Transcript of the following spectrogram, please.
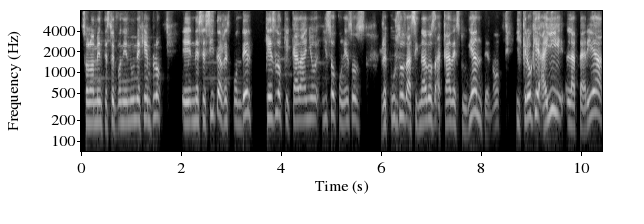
solamente estoy poniendo un ejemplo, eh, necesita responder qué es lo que cada año hizo con esos recursos asignados a cada estudiante, ¿no? Y creo que ahí la tarea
